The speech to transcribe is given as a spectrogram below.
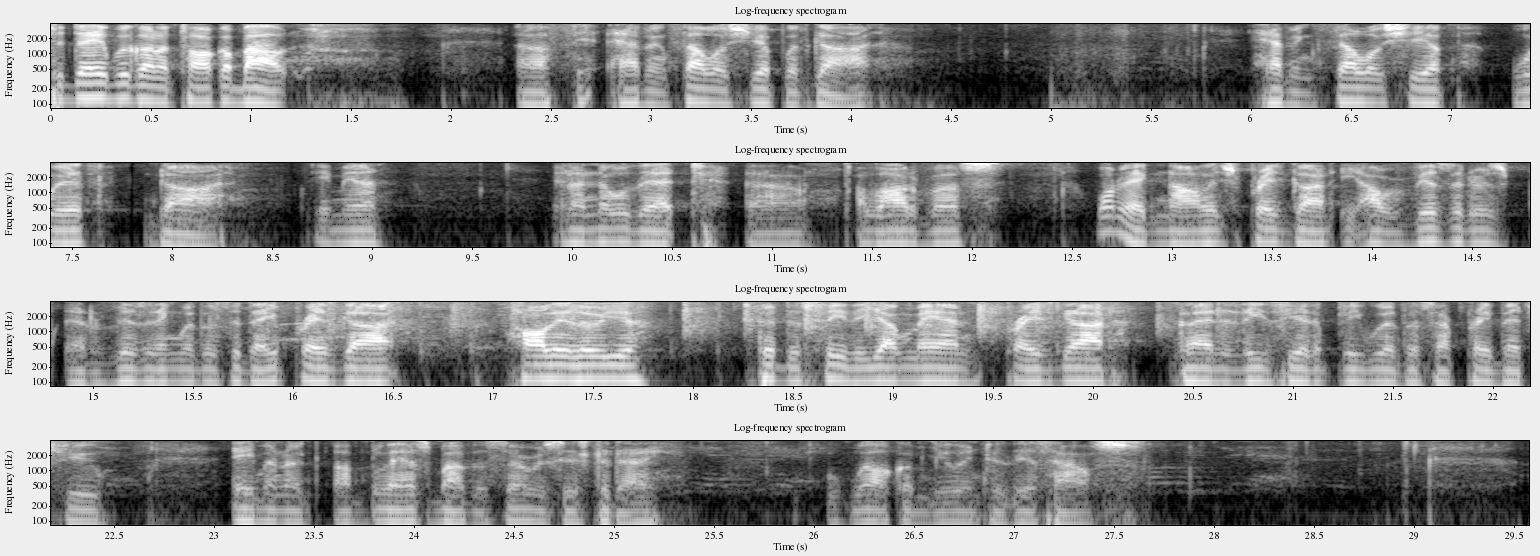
Today we're going to talk about uh, having fellowship with God. Having fellowship with God. Amen. And I know that uh, a lot of us want to acknowledge, praise God, our visitors that are visiting with us today. Praise God. Hallelujah. Good to see the young man. Praise God. Glad that he's here to be with us. I pray that you, amen, are, are blessed by the services today. Welcome you into this house.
